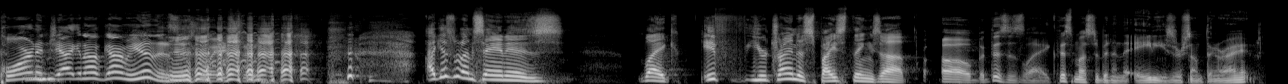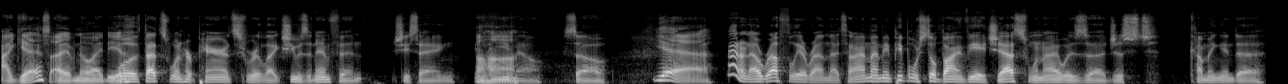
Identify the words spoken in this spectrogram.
Porn and jacking off got me into this situation. I guess what I'm saying is, like, if you're trying to spice things up, oh, but this is like this must have been in the 80s or something, right? I guess I have no idea. Well, if that's when her parents were like, she was an infant. She's saying in Uh-huh. the email. So yeah. I don't know, roughly around that time. I mean, people were still buying VHS when I was uh, just coming into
